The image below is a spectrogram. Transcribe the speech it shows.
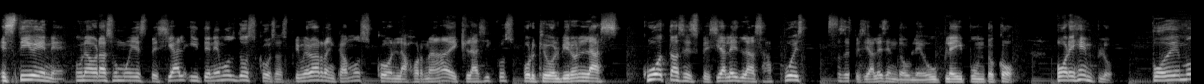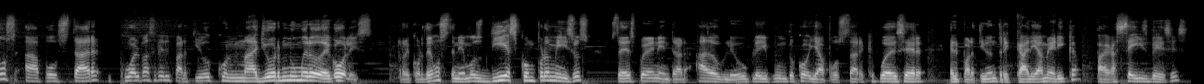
Steven, un abrazo muy especial y tenemos dos cosas. Primero arrancamos con la jornada de clásicos porque volvieron las cuotas especiales, las apuestas especiales en wplay.co. Por ejemplo, podemos apostar cuál va a ser el partido con mayor número de goles. Recordemos, tenemos 10 compromisos. Ustedes pueden entrar a wplay.co y apostar que puede ser el partido entre Cali y América, paga 6 veces.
